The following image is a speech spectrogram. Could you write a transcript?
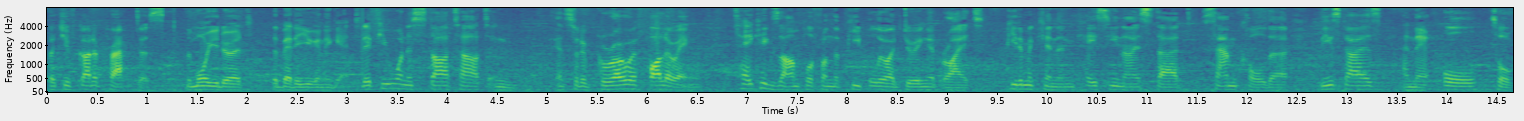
but you've got to practice. The more you do it, the better you're going to get. If you want to start out and, and sort of grow a following, take example from the people who are doing it right. Peter McKinnon, Casey Neistat, Sam Kolder, these guys, and they all talk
